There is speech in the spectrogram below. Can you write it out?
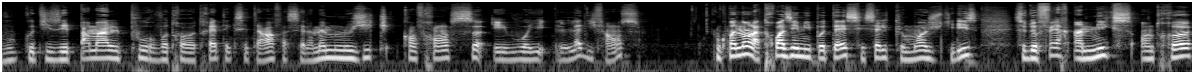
vous cotisez pas mal pour votre retraite, etc. Enfin, c'est la même logique qu'en France et vous voyez la différence. Donc maintenant, la troisième hypothèse, c'est celle que moi j'utilise, c'est de faire un mix entre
